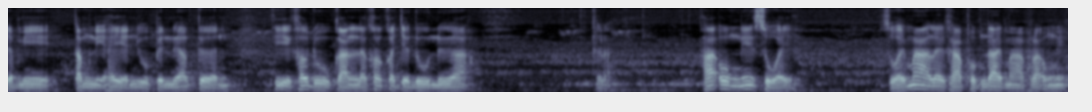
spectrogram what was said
จะมีตำหนิให้เห็นอยู่เป็นเนื้อเกินที่เขาดูกันแล้วเขาก็จะดูเนื้อครับพระองค์นี้สวยสวยมากเลยครับ ผมได้มาพระองค์นี้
